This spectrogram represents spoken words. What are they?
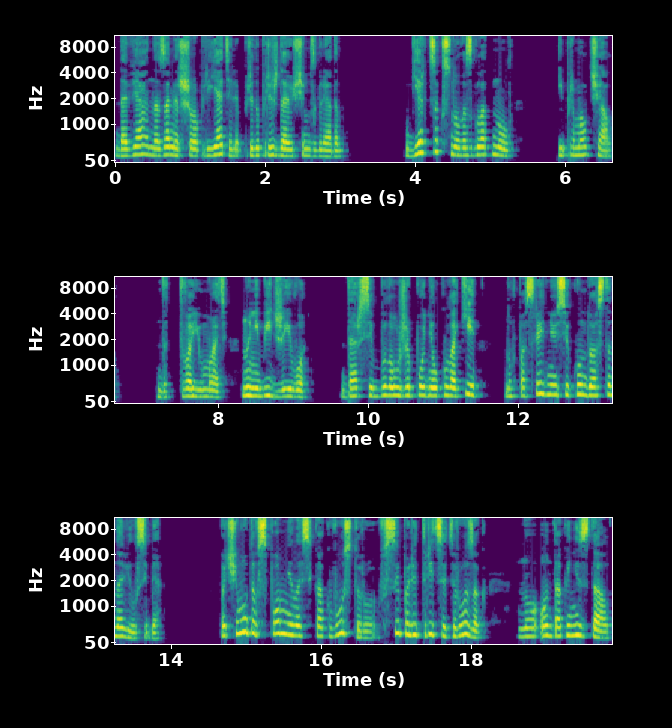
давя на замершего приятеля предупреждающим взглядом. Герцог снова сглотнул и промолчал. «Да твою мать! Ну не бить же его!» Дарси было уже поднял кулаки, но в последнюю секунду остановил себя. Почему-то вспомнилось, как в Устеру всыпали тридцать розок, но он так и не сдал,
